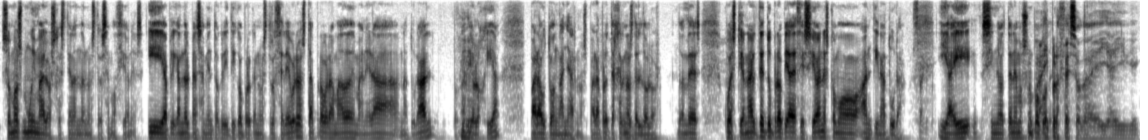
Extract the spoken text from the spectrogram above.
Somos muy malos gestionando nuestras emociones y aplicando el pensamiento crítico porque nuestro cerebro está programado de manera natural, por la biología, para autoengañarnos, para protegernos del dolor. Entonces, cuestionarte tu propia decisión es como antinatura. Y ahí, si no tenemos un poco... Hay proceso de ahí, ahí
